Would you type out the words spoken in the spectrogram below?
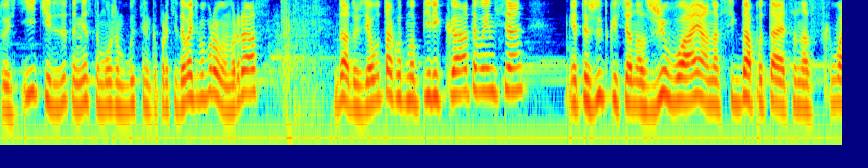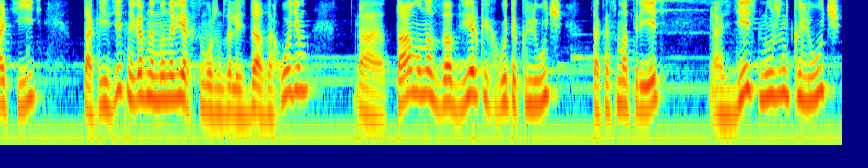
То есть и через это место можем быстренько пройти. Давайте попробуем. Раз. Да, друзья, вот так вот мы перекатываемся. Эта жидкость, она живая, она всегда пытается нас схватить. Так, и здесь, наверное, мы наверх сможем залезть. Да, заходим. А, там у нас за дверкой какой-то ключ. Так, осмотреть. А здесь нужен ключ.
